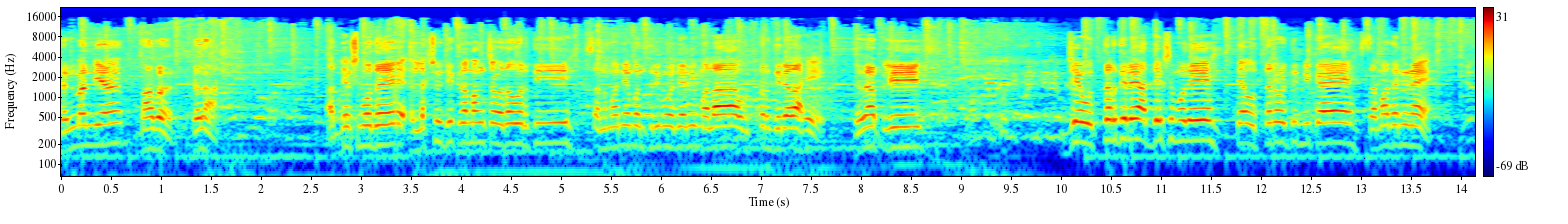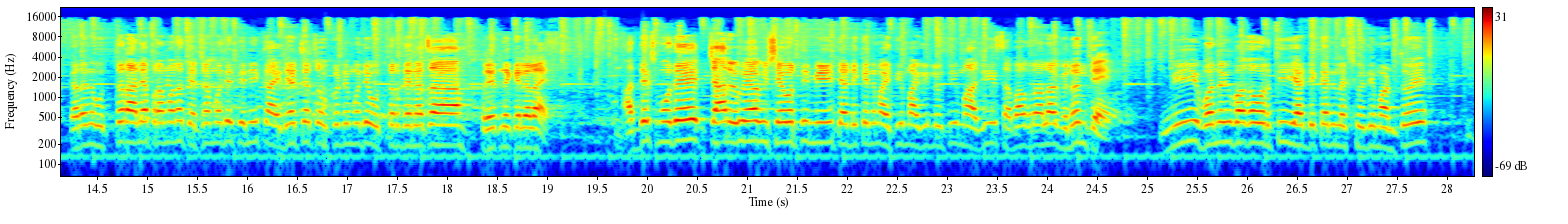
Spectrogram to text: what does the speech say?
सन्मान्य बाबर चला. अध्यक्ष महोदय लक्षवेधी क्रमांक चौदा वरती सन्मान्य मंत्री महोदयांनी मला उत्तर दिलेलं आहे. चला प्लीज जे उत्तर दिले अध्यक्ष महोदय त्या उत्तरावरती मी काय समाधानी नाही. कारण उत्तर आल्याप्रमाणे त्याच्यामध्ये त्यांनी कायद्याच्या चौकटीमध्ये उत्तर देण्याचा प्रयत्न केलेला आहे. अध्यक्ष महोदय चार वेगळ्या विषयावरती मी त्या ठिकाणी माहिती मागितली होती. माझी सभागृहाला विनंती आहे. मी वन विभागावरती या ठिकाणी लक्षवेधी मांडतोय.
